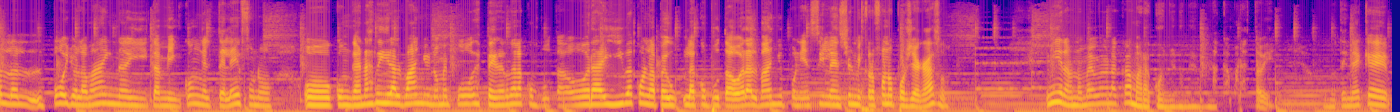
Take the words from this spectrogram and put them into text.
el pollo, la vaina y también con el teléfono o con ganas de ir al baño y no me puedo despegar de la computadora. Iba con la, computadora al baño y ponía en silencio el micrófono por si acaso. Mira, no me veo en la cámara, coño, no me veo en la cámara, está bien uno tenía que,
